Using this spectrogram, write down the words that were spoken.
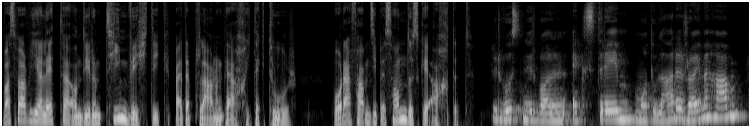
Was war Violetta und ihrem Team wichtig bei der Planung der Architektur? Worauf haben sie besonders geachtet? Wir wussten, wir wollen extrem modulare Räume haben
